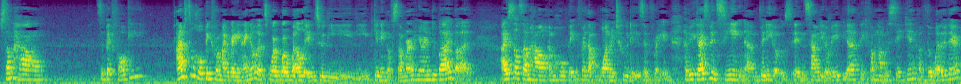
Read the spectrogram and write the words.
somehow it's a bit foggy. I'm still hoping for my rain. I know it's we're, we're well into the, the beginning of summer here in Dubai, but I still somehow am hoping for that one or two days of rain. Have you guys been seeing um, videos in Saudi Arabia? I think if I'm not mistaken, of the weather there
